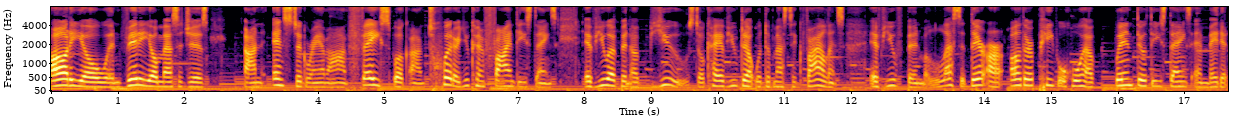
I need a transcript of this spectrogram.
audio and video messages on Instagram, on Facebook, on Twitter. You can find these things. If you have been abused, okay, if you dealt with domestic violence, if you've been molested, there are other people who have been through these things and made it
